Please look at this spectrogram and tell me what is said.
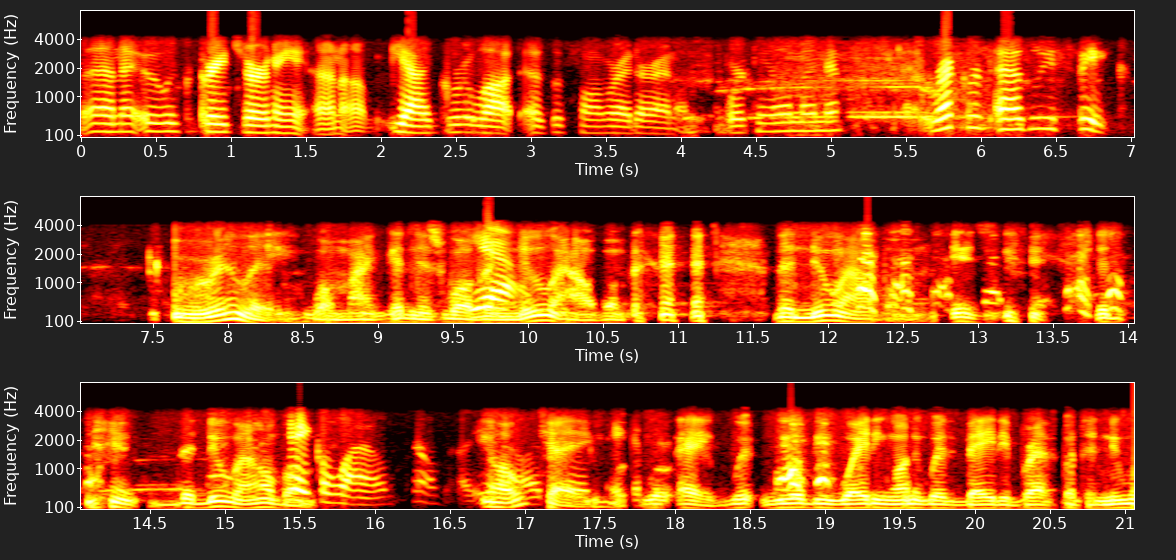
and it, was a great journey and um yeah, I grew a lot as a songwriter and I'm working on my next record as we speak. Really? Well, my goodness. Well, yeah. the new album, the new album is the, the new album. Take a while. You know, okay. Well, hey, we, we'll be waiting on it with bated breath. But the new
